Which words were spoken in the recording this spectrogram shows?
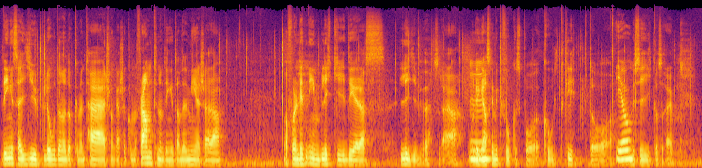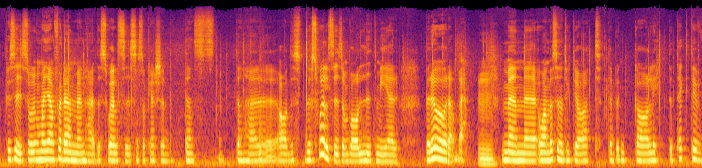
det är ingen så här djuplodande dokumentär som kanske kommer fram till någonting, utan det är mer så här, man får en liten inblick i deras liv sådär. Och det är ganska mycket fokus på coolt klippt och Jo. musik och sådär. Precis, och om man jämför den med den här The Swell Season så kanske den, den här, ja, The, The Swell Season var lite mer berörande. Mm, Men eh, å andra sidan tyckte jag att The Bengali Detective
